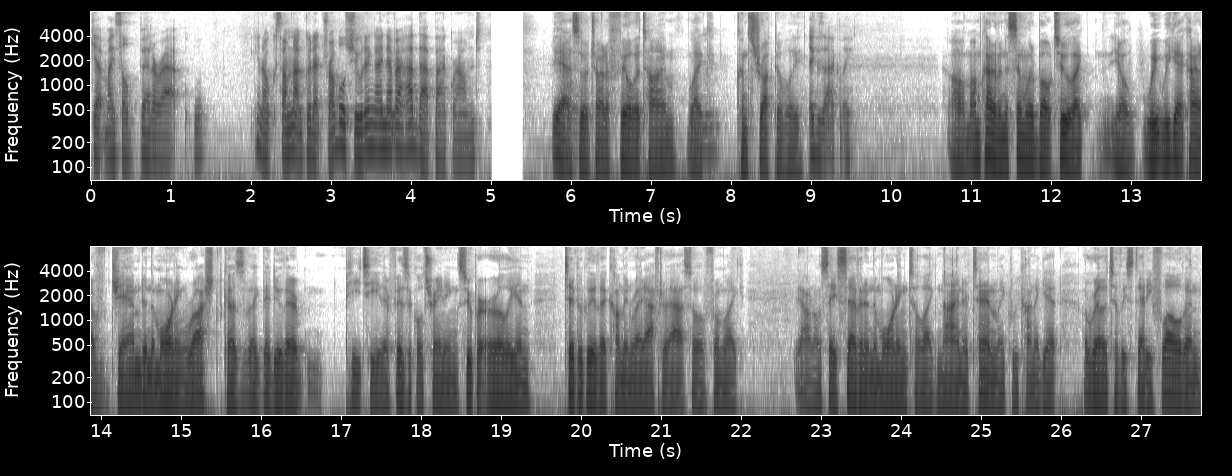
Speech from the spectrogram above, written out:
get myself better at, you know, because I'm not good at troubleshooting. I never had that background. yeah so trying to fill the time like Mm-hmm. constructively Exactly. Um, i'm kind of in a similar boat too like you know we, we get kind of jammed in the morning rushed because like they do their pt their physical training super early and typically they come in right after that. So from like i don't know say seven in the morning to like nine or ten like we kind of get a relatively steady flow then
